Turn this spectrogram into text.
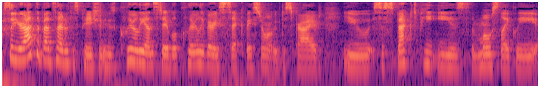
so you're at the bedside with this patient who's clearly unstable, clearly very sick based on what we've described. You suspect PE is the most likely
